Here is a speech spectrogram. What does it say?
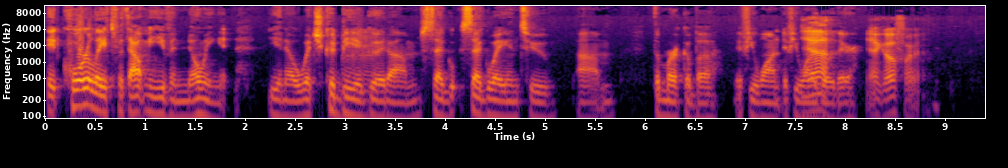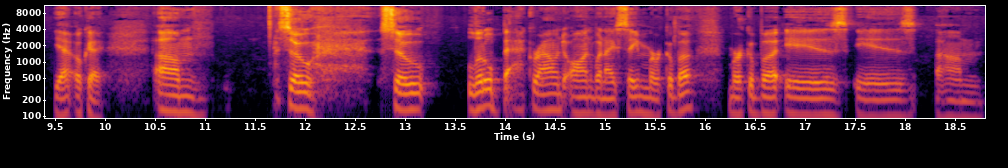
it correlates without me even knowing it you know which could be mm-hmm. a good um seg- segue into um the merkaba if you want if you want yeah. to go there yeah go for it yeah okay um so so little background on when I say Merkaba. Merkaba is is um,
